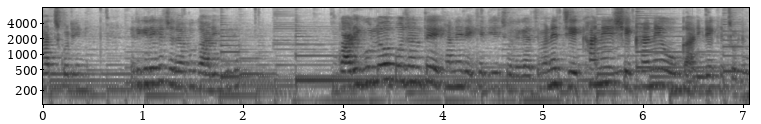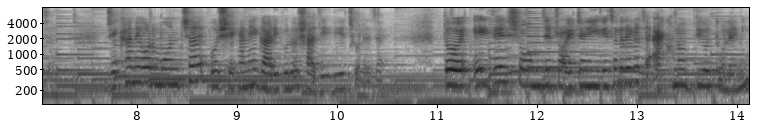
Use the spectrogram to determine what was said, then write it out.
ভাজ করে নিই। এদিকে রেখেছো? দেখো গাড়িগুলো। গাড়িগুলো পর্যন্ত এখানে রেখে দিয়ে চলে গেছে। মানে যেখানে সেখানে ও গাড়ি রেখে চলে যায়। যেখানে ওর মন চায়, ও সেখানে গাড়িগুলো সাজিয়ে দিয়ে চলে যায়। তো এই যে সোম যে ট্রলিটা নিয়ে গেছিল, দেখেছ? এখনও অব্দিও তোলেনি।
